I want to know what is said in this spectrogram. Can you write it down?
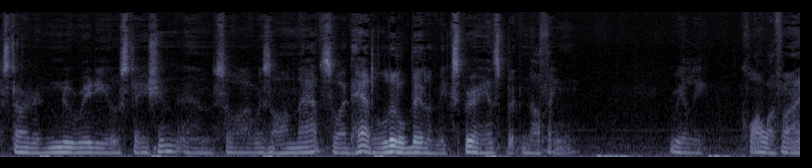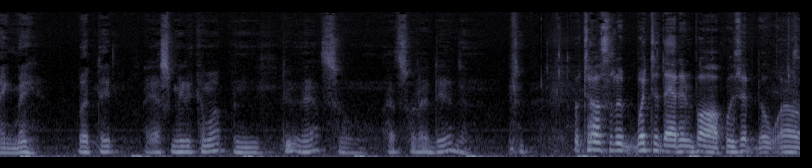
started a new radio station, and so I was on that. So I'd had a little bit of experience, but nothing really qualifying me. But they asked me to come up and do that, so that's what I did. Well, tell us a little, what did that involve? Was it uh,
